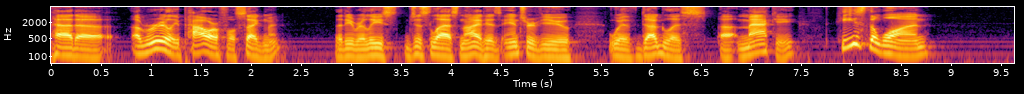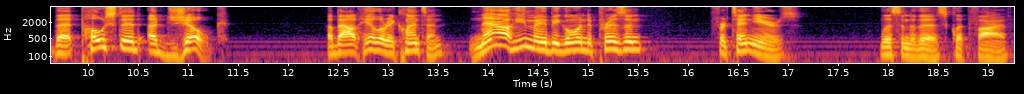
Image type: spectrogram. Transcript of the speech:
had a, a really powerful segment that he released just last night, his interview with Douglass uh, Mackey. He's the one that posted a joke about Hillary Clinton. Now he may be going to prison for 10 years. Listen to this, clip five.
